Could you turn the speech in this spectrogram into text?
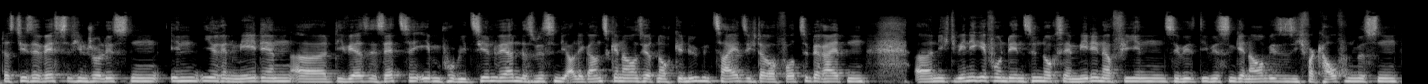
dass diese westlichen Journalisten in ihren Medien äh, diverse Sätze eben publizieren werden. Das wissen die alle ganz genau. Sie hatten auch genügend Zeit, sich darauf vorzubereiten. Äh, nicht wenige von denen sind noch sehr medienaffin. Sie, die wissen genau, wie sie sich verkaufen müssen.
